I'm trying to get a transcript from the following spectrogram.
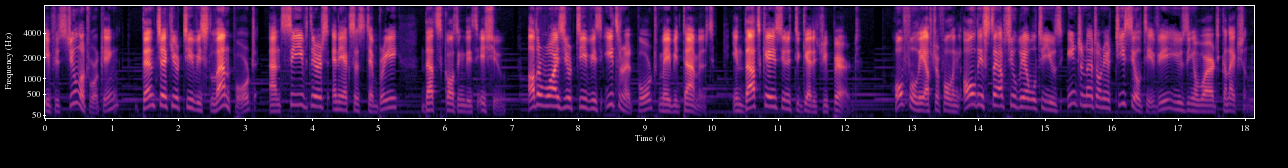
If it's still not working, then check your TV's LAN port and see if there's any excess debris that's causing this issue. Otherwise, your TV's Ethernet port may be damaged. In that case, you need to get it repaired. Hopefully, after following all these steps, you'll be able to use internet on your TCL TV using a wired connection.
